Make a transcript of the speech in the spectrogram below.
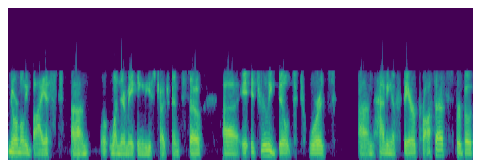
normally biased um, when they're making these judgments. So uh, it, it's really built towards um, having a fair process for both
